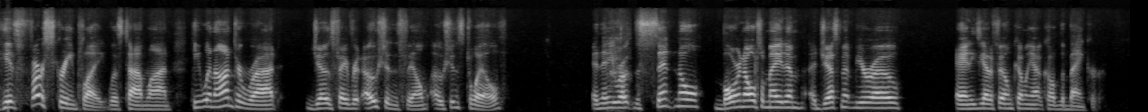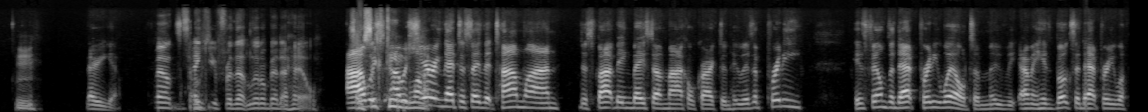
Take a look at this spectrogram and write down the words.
his first screenplay was Timeline. He went on to write Joe's favorite Ocean's film, Ocean's 12. And then he wrote The Sentinel, Bourne Ultimatum, Adjustment Bureau, and he's got a film coming out called The Banker. Hmm. There you go. Well, thank you for that little bit of hell. I was 16 I was block. sharing that to say that Timeline, despite being based on Michael Crichton, who is a pretty, his films adapt pretty well to movie. I mean, his books adapt pretty well.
